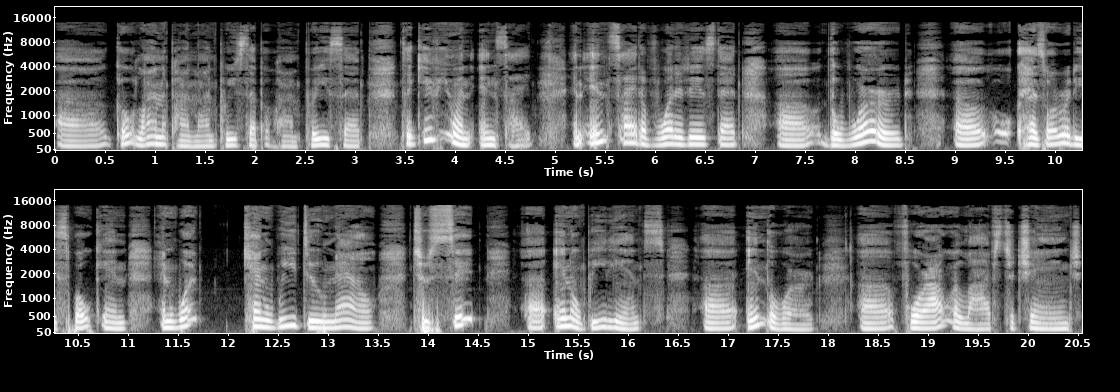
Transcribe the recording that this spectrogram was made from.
uh, go line upon line, precept upon precept, to give you an insight, an insight of what it is that uh, the Word uh, has already spoken, and what can we do now to sit uh, in obedience uh, in the Word uh, for our lives to change,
